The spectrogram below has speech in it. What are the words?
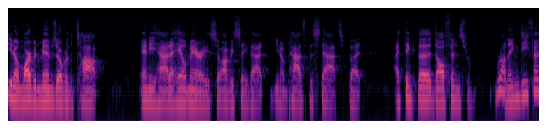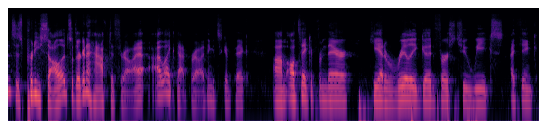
you know Marvin Mims over the top, and he had a hail mary. So obviously that you know pads the stats. But I think the Dolphins' running defense is pretty solid, so they're going to have to throw. I I like that, bro. I think it's a good pick. Um, I'll take it from there. He had a really good first two weeks. I think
